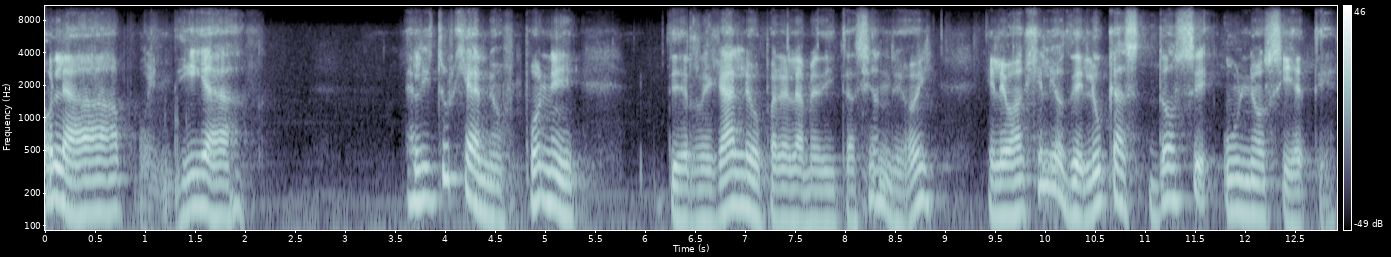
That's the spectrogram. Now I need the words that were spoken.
Hola, buen día. La liturgia nos pone de regalo para la meditación de hoy el Evangelio de Lucas 12, 1, 7.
